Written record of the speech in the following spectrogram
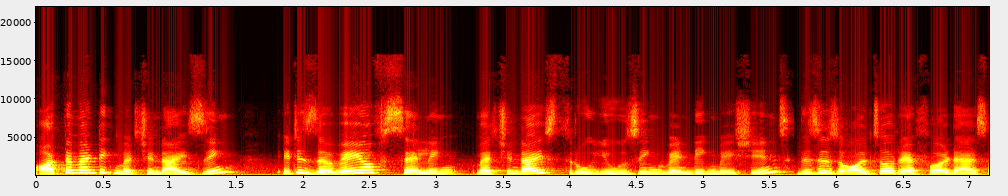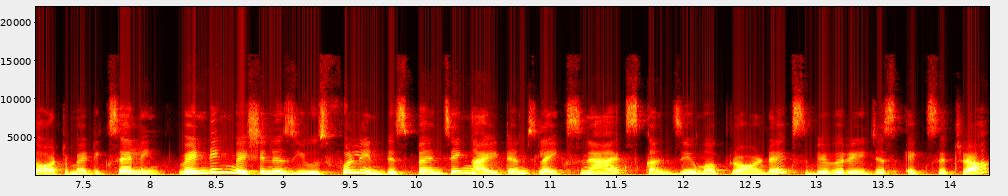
Automatic merchandising it is a way of selling merchandise through using vending machines. This is also referred as automatic selling. Vending machine is useful in dispensing items like snacks, consumer products, beverages, etc.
